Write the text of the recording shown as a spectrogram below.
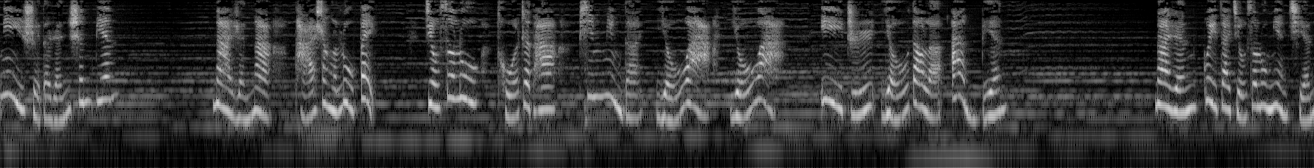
溺水的人身边。那人呐，爬上了鹿背，九色鹿驮着他拼命的游啊游啊，一直游到了岸边。那人跪在九色鹿面前，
